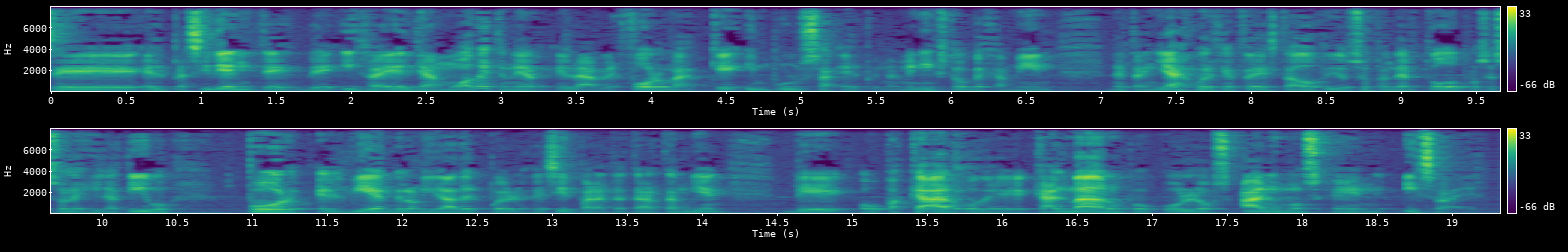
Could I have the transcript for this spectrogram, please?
el presidente de Israel llamó a detener la reforma que impulsa el primer ministro Benjamin Netanyahu. El jefe de Estado pidió suspender todo proceso legislativo por el bien de la unidad del pueblo, es decir, para tratar también de opacar o de calmar un poco los ánimos en Israel.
